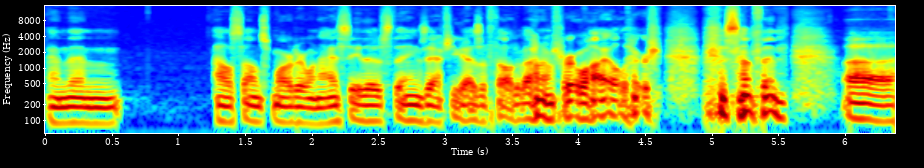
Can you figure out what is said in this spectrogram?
and then I'll sound smarter when I say those things after you guys have thought about them for a while or something. Uh,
